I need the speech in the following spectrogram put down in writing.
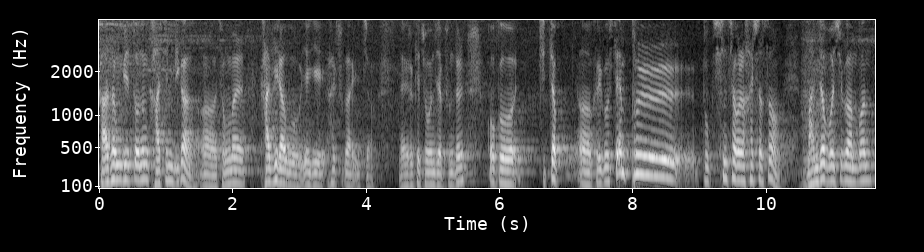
가성비 또는 가심비가 어, 정말 갑이라고 얘기할 수가 있죠. 네, 이렇게 좋은 제품들 꼭 그 직접 어, 그리고 샘플북 신청을 하셔서 만져보시고 한번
